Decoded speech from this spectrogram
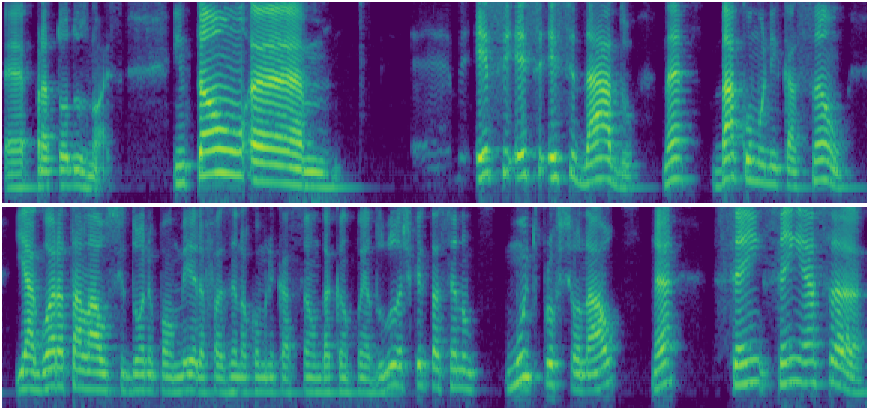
é, para todos nós. Então, é, esse, esse, esse dado né, da comunicação, e agora está lá o Sidônio Palmeira fazendo a comunicação da campanha do Lula, acho que ele está sendo muito profissional, né, sem, sem essa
